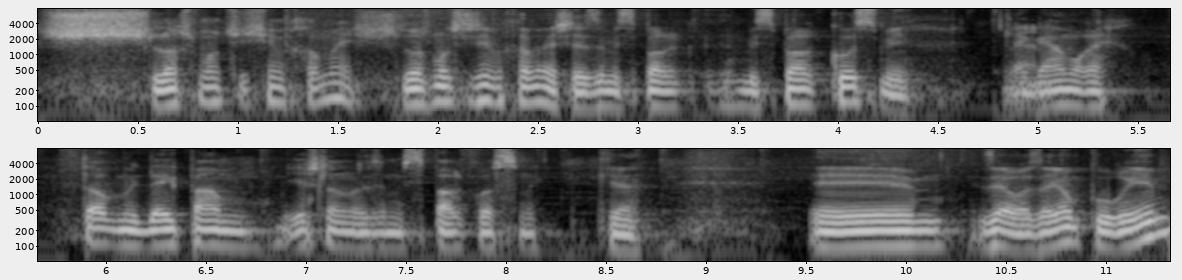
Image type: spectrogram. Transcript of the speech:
365. 365, איזה מספר, מספר קוסמי. כן. לגמרי. טוב, מדי פעם יש לנו איזה מספר קוסמי. כן. אמ, זהו, אז היום פורים,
